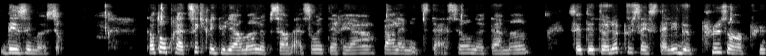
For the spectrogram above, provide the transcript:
des émotions. Quand on pratique régulièrement l'observation intérieure par la méditation, notamment, cet état-là peut s'installer de plus en plus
